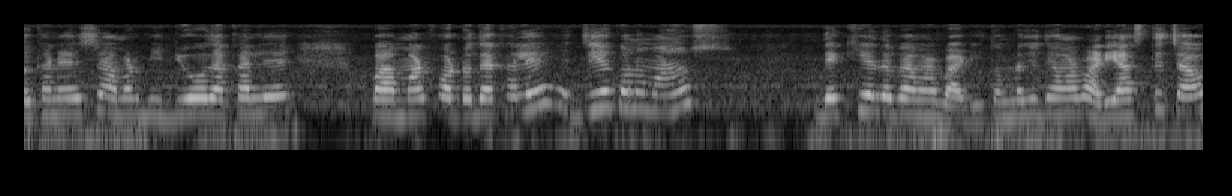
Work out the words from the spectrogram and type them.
ওইখানে এসে আমার ভিডিও দেখালে বা আমার ফটো দেখালে যে কোনো মানুষ দেখিয়ে দেবে আমার বাড়ি। তোমরা যদি আমার বাড়ি আসতে চাও,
